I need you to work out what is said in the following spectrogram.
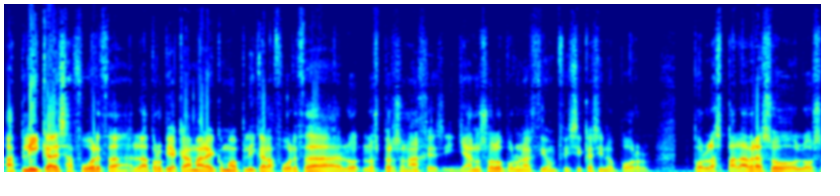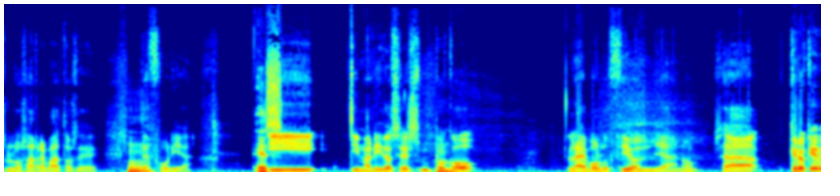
aplica esa fuerza la propia cámara y cómo aplica la fuerza lo, los personajes. Y ya no solo por una acción física, sino por, por las palabras o los, los arrebatos de, mm. de furia. Es... Y, y, Maridos es un poco. Mm la evolución ya, ¿no? O sea, creo que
